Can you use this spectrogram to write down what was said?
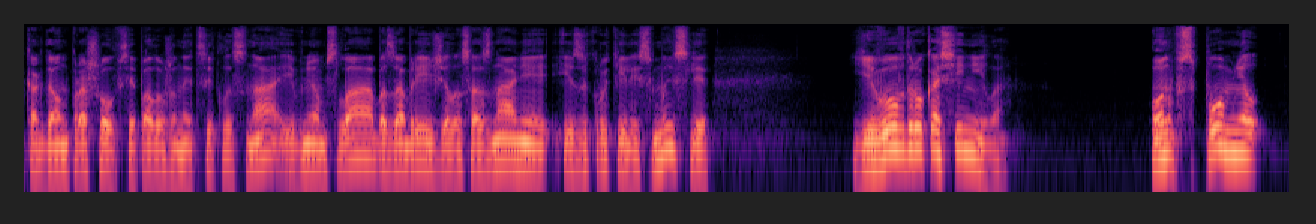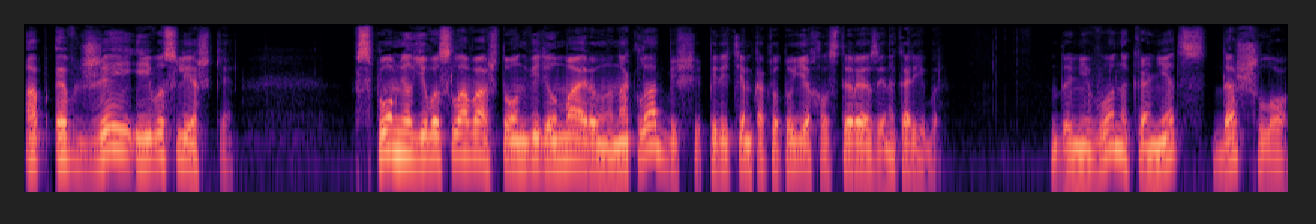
когда он прошел все положенные циклы сна, и в нем слабо забрежило сознание и закрутились мысли, его вдруг осенило. Он вспомнил об Эф-Джей и его слежке — Вспомнил его слова, что он видел Майрона на кладбище перед тем, как тот уехал с Терезой на Карибы. До него, наконец, дошло.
